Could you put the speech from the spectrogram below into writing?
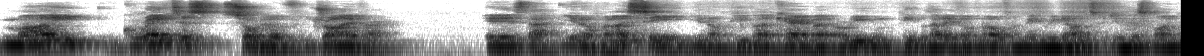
my greatest sort of driver is that you know when I see you know people I care about or even people that I don't know if I'm being really honest with you at this point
